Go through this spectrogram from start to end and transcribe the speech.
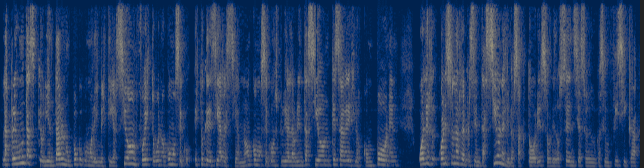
Las preguntas que orientaron un poco como la investigación fue esto, bueno, cómo se, esto que decía recién, ¿no? Cómo se construía la orientación, qué saberes los componen, cuáles, cuáles son las representaciones de los actores sobre docencia, sobre educación física,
